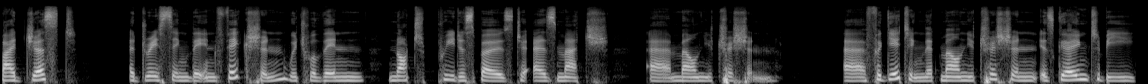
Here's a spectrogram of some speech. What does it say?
by just addressing the infection, which will then not predispose to as much uh, malnutrition uh, forgetting that malnutrition is going to be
